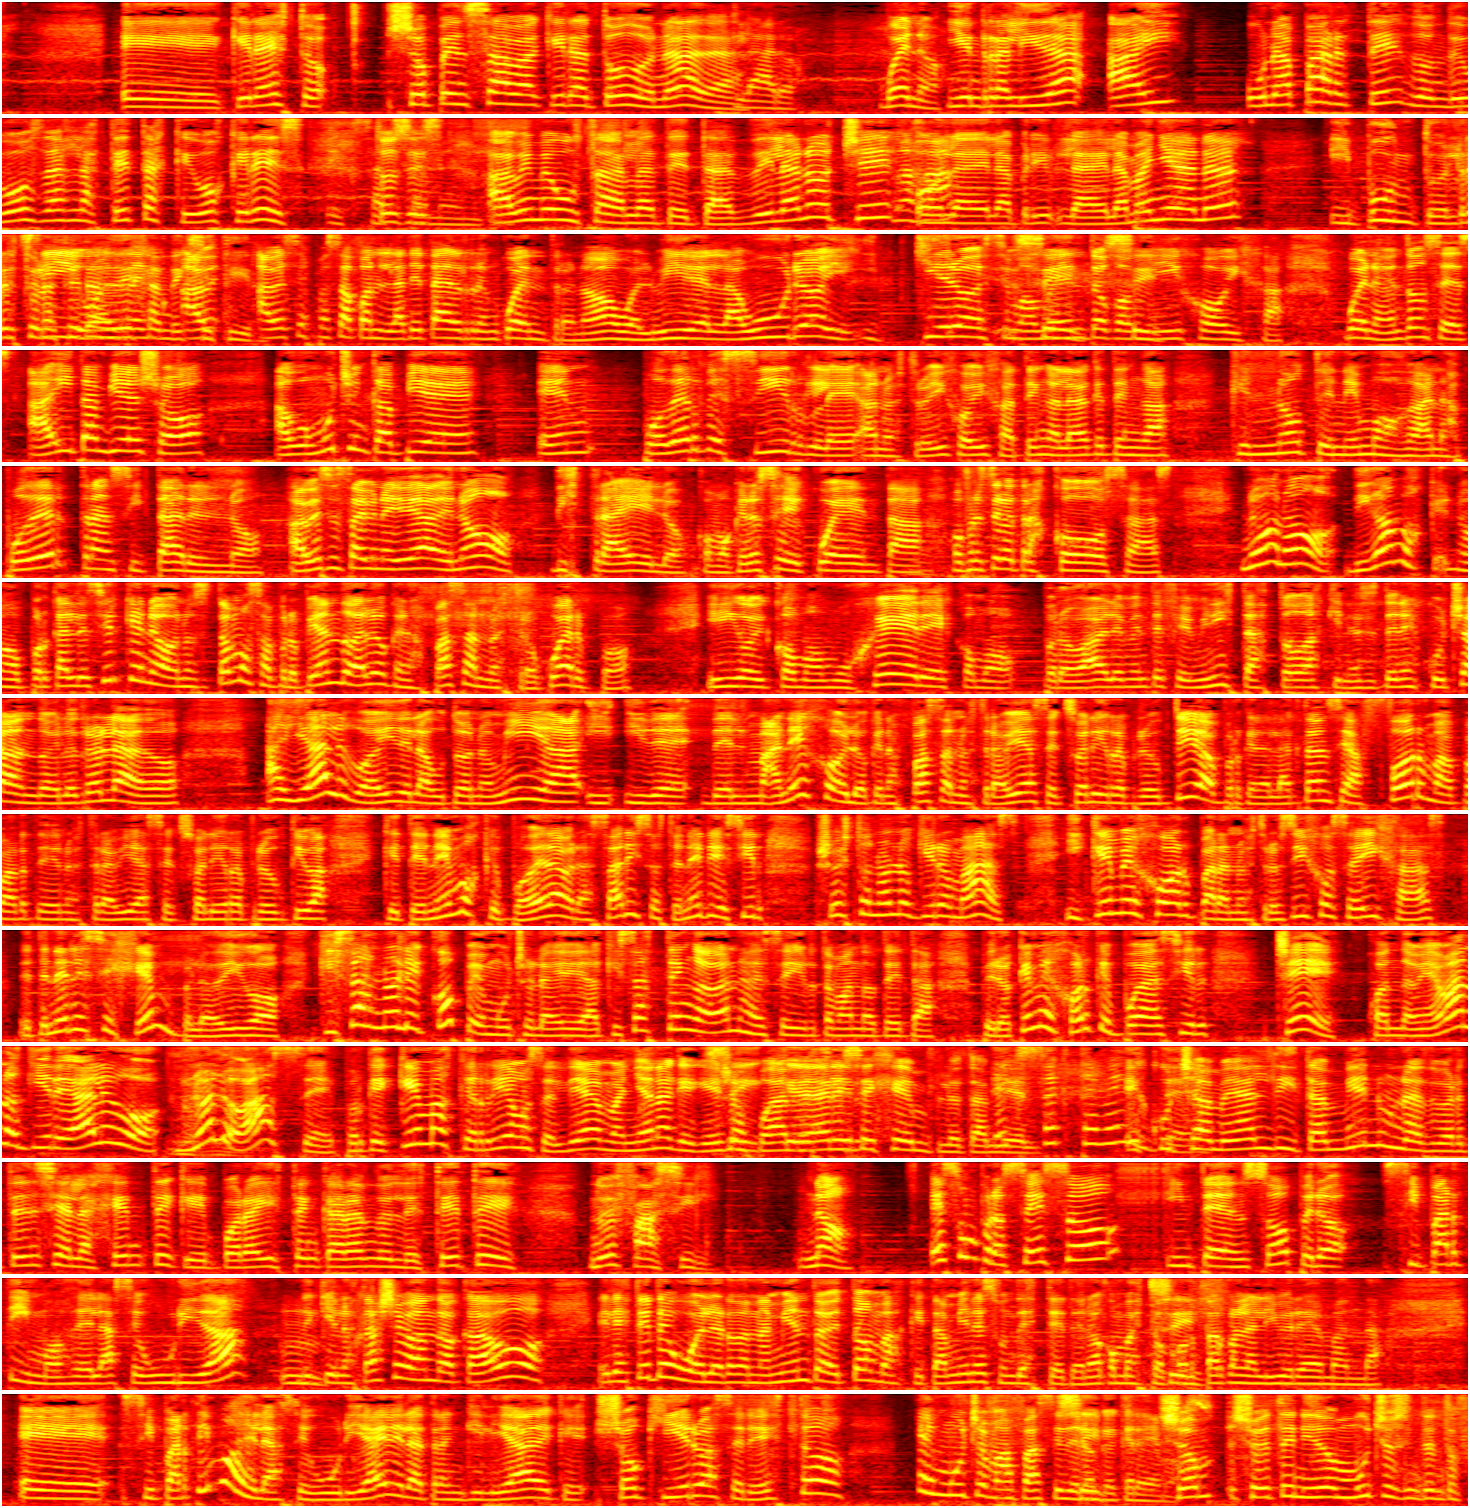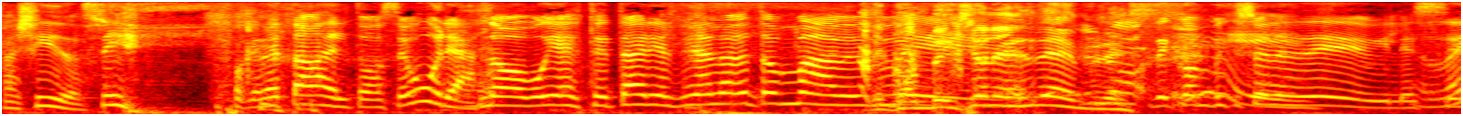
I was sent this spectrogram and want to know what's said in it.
eh, que era esto. Yo pensaba que era todo o nada. Claro. Bueno. Y en realidad hay una parte donde vos das las tetas que vos querés. Entonces, a mí me gusta dar la teta de la noche Ajá. o la de la, la de la mañana y punto. El resto de las tetas dejan de existir. A, veces pasa con la teta del reencuentro, ¿no? Volví del laburo y, y quiero ese Sí, momento con sí. mi hijo o hija. Bueno, entonces ahí también yo hago mucho hincapié en poder decirle a nuestro hijo o hija, tenga la edad que tenga, que no tenemos ganas, poder transitar el no. A veces hay una idea de no, distraelo, como que no se dé cuenta, ofrecer otras cosas. No, no, digamos que no, porque al decir que no, nos estamos apropiando de algo que nos pasa en nuestro cuerpo. Y digo, y como mujeres, como probablemente feministas, todas quienes estén escuchando del otro lado, hay algo ahí de la autonomía y, y de- del manejo de lo que nos pasa en nuestra vida sexual y reproductiva, porque la lactancia forma parte de nuestra vida sexual y reproductiva, que tenemos que poder abrazar y sostener y decir, yo esto no lo quiero más. Y qué mejor para nuestros hijos e hijas de tener ese ejemplo. Digo, quizás no le cope mucho la idea, quizás tenga ganas de seguir tomando teta, pero qué mejor que pueda decir, che, cuando mi mamá no quiere algo, no, lo hace, porque qué más querríamos el día de mañana que que ellos Sí, puedan que dar ese ejemplo también. Exactamente. Escúchame, Aldi, también una advertencia a la gente que por ahí está encarando el destete. No es fácil. No. Es un proceso intenso, pero si partimos de la seguridad Mm. de quien lo está llevando a cabo, el estete o el ordenamiento de tomas, que también es un destete, ¿no? Como esto, Sí. cortar con la libre demanda. Eh, si partimos de la seguridad y de la tranquilidad de que yo quiero hacer esto, es mucho más fácil de lo que creemos. Yo, yo he tenido muchos intentos fallidos. sí, porque no estabas del todo segura. No, voy a destetar y al final no tomá, bebé. De convicciones débiles. De convicciones débiles, sí.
